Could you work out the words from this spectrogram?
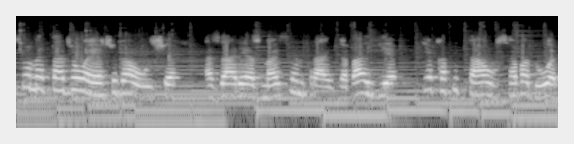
são a metade oeste gaúcha, as áreas mais centrais da Bahia e a capital, Salvador.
